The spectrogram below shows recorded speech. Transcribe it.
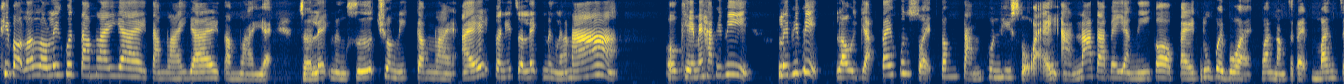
ที่บอกแล้วเราเล่นหุ้นตามรายใหญ่ตามรายใหญ่ตามรายใหญ่เจอเลขหนึ่งซื้อช่วงนี้กำไรไอ้ตัวนี้เจอเลขหนึ่งแล้วนะ โอเคไหมคะพี่พี่เลยพี่พี่เราอยากได้หุ้นสวยต้องตามหุ้นที่สวย อ่านหน้าตาไปอย่างนี้ก็ไปดูบ่อยๆ วันหลังจะได้มั่นใจ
